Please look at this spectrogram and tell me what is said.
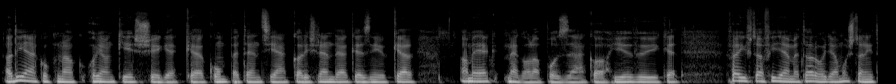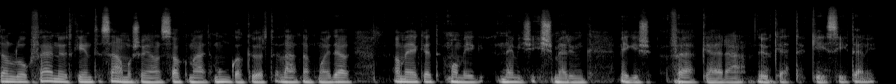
A diákoknak olyan készségekkel, kompetenciákkal is rendelkezniük kell, amelyek megalapozzák a jövőjüket. Felhívta a figyelmet arra, hogy a mostani tanulók felnőttként számos olyan szakmát, munkakört látnak majd el, amelyeket ma még nem is ismerünk, mégis fel kell rá őket készíteni.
